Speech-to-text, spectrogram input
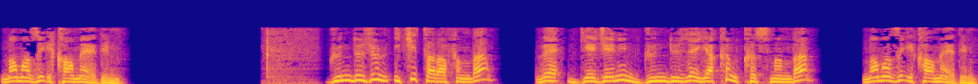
namazı ikame edin. Gündüzün iki tarafında ve gecenin gündüze yakın kısmında namazı ikame edin.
